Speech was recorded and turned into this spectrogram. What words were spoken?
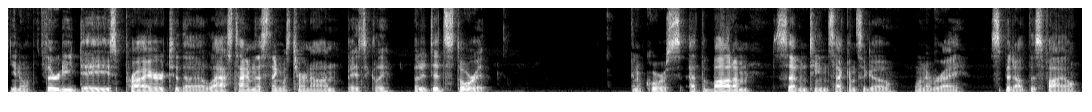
you know, 30 days prior to the last time this thing was turned on, basically. But it did store it. And of course, at the bottom, 17 seconds ago, whenever I spit out this file.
